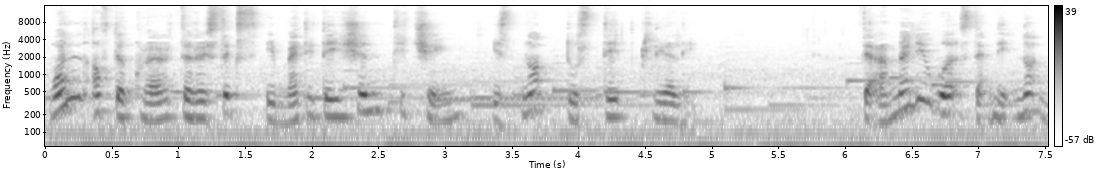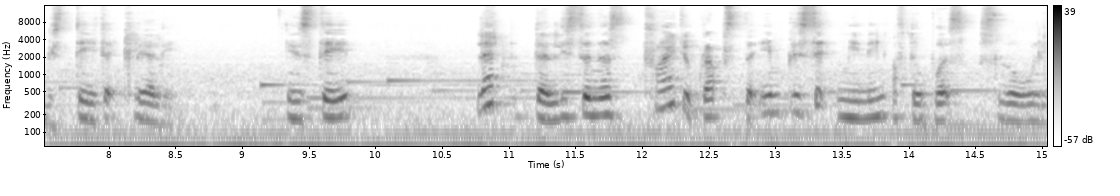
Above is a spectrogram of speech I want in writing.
One of the characteristics in meditation teaching is not to state clearly. There are many words that need not be stated clearly. Instead, let the listeners try to grasp the implicit meaning of the words slowly.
